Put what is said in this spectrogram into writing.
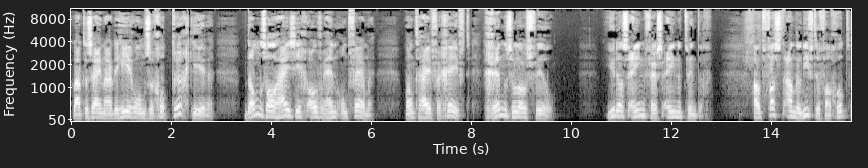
Laten zij naar de Heer onze God terugkeren, dan zal hij zich over hen ontfermen, want hij vergeeft grenzeloos veel. Judas 1 vers 21 Houd vast aan de liefde van God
